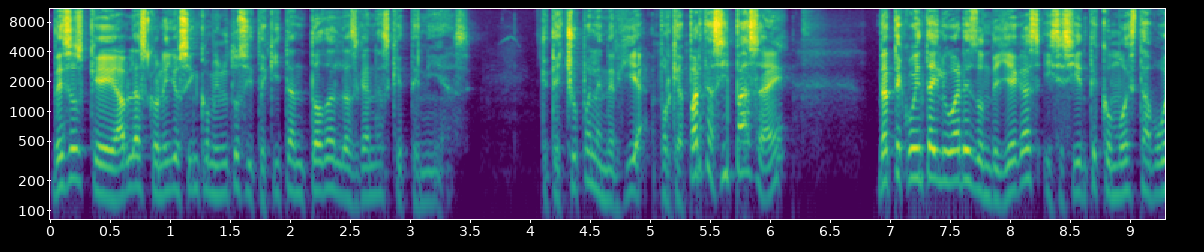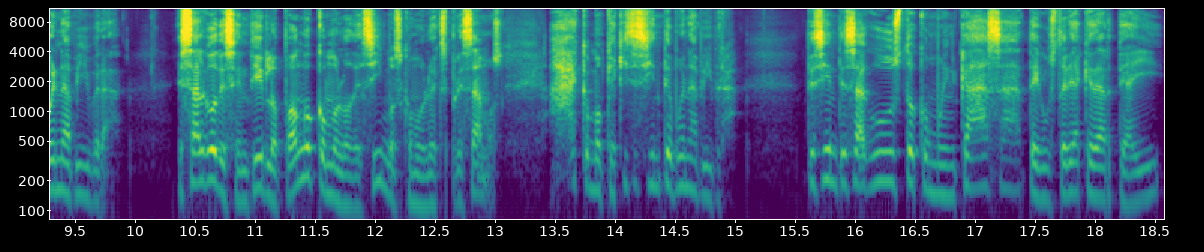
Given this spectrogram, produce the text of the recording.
De esos que hablas con ellos cinco minutos y te quitan todas las ganas que tenías, que te chupan la energía, porque aparte así pasa, ¿eh? Date cuenta, hay lugares donde llegas y se siente como esta buena vibra. Es algo de sentir, lo pongo como lo decimos, como lo expresamos. Ay, como que aquí se siente buena vibra. Te sientes a gusto, como en casa, te gustaría quedarte ahí.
